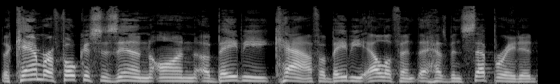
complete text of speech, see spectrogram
the camera focuses in on a baby calf, a baby elephant that has been separated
